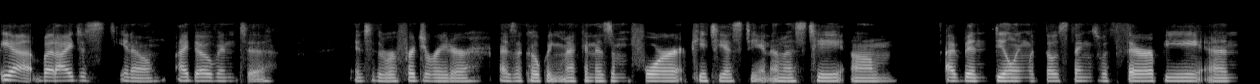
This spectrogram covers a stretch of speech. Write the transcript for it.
yeah, but I just you know I dove into into the refrigerator as a coping mechanism for PTSD and MST. Um, I've been dealing with those things with therapy and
